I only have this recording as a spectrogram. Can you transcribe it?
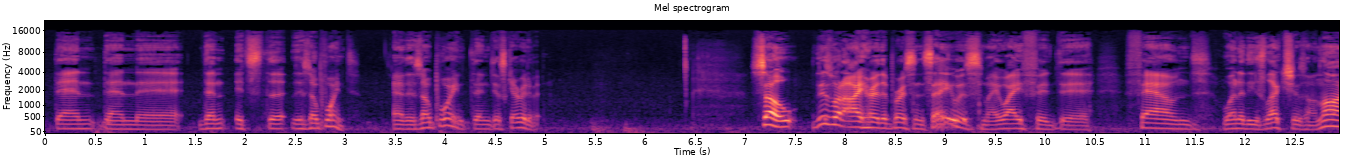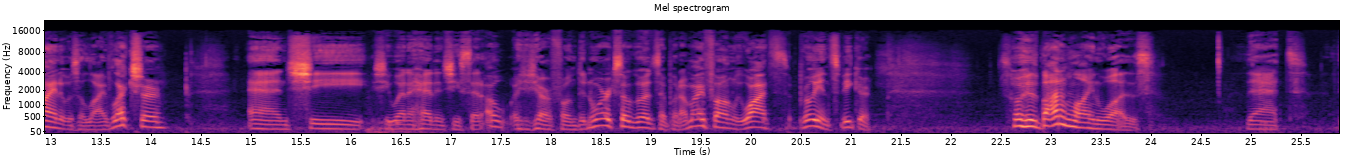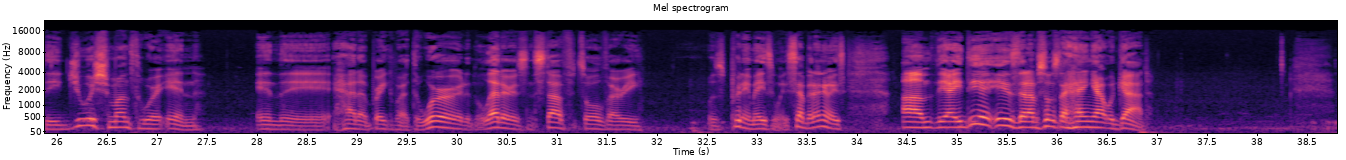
then then uh, then it's the there's no point. And there's no point, then just get rid of it. So this is what I heard the person say. It was my wife had uh, found one of these lectures online. It was a live lecture, and she she went ahead and she said, "Oh, her phone didn't work so good, so I put on my phone. We watched. A brilliant speaker." So his bottom line was that the Jewish month we're in, in the how to break apart the word and the letters and stuff. It's all very was pretty amazing what he said. But anyways, um, the idea is that I'm supposed to hang out with God.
